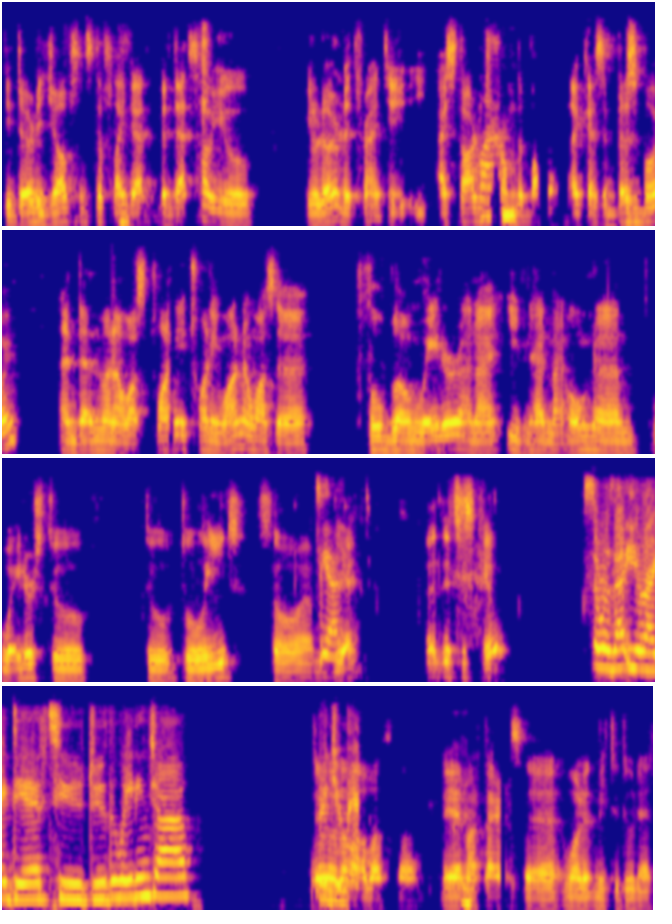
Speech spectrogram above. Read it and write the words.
the dirty jobs and stuff like that. But that's how you you learned it, right? I started wow. from the bottom, like as a busboy, and then when I was 20, 21, I was a full blown waiter, and I even had my own um, waiters to to to lead. So um, yeah. yeah, it's a skill. So was that your idea to do the waiting job? No, no, no I was, uh, yeah, my parents uh, wanted me to do that.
